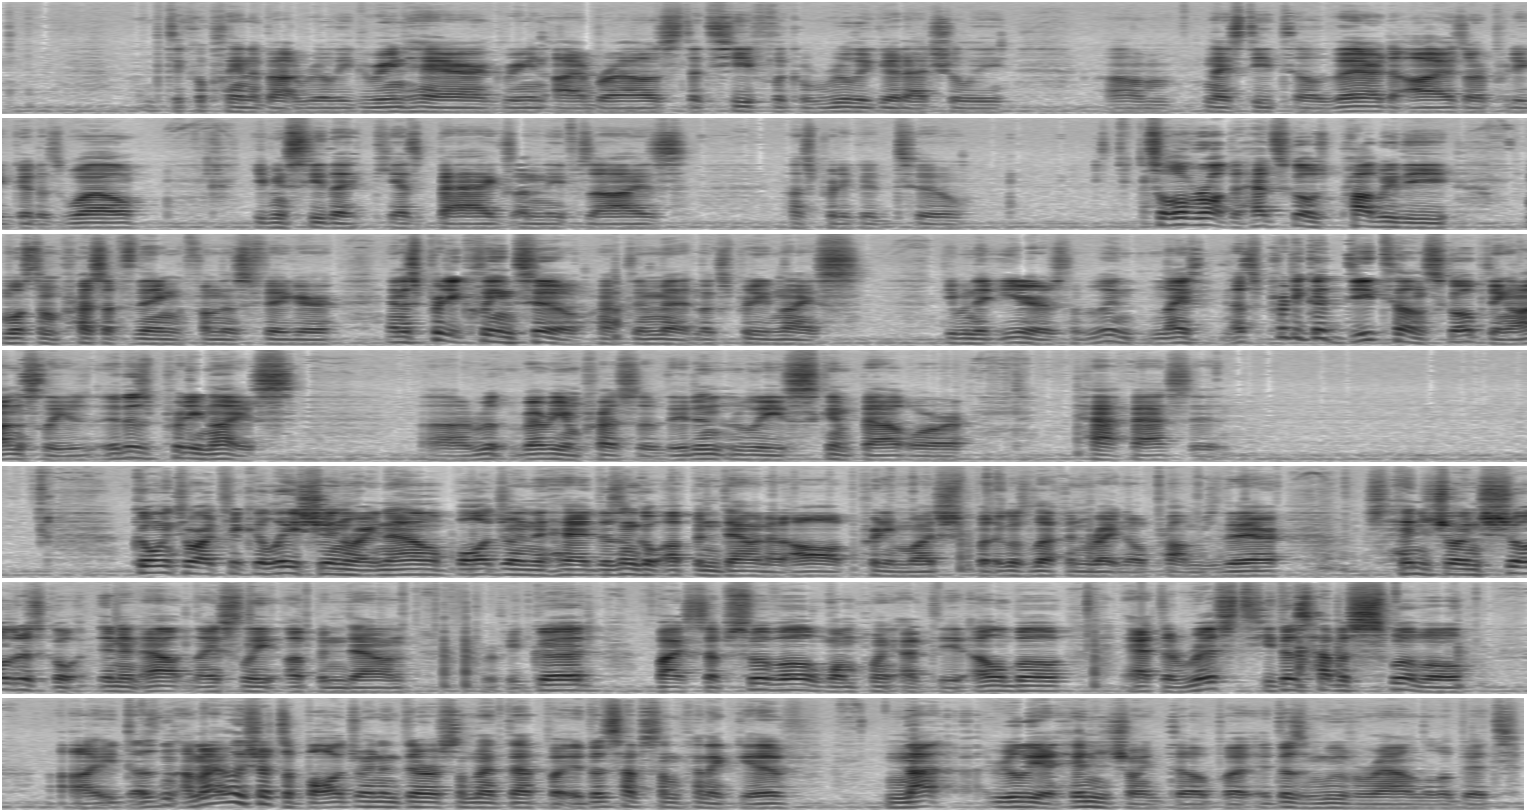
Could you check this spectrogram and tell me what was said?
to complain about really. Green hair, green eyebrows, the teeth look really good actually. Um, nice detail there, the eyes are pretty good as well. You can see that he has bags underneath his eyes, that's pretty good too. So overall, the head sculpt is probably the most impressive thing from this figure. And it's pretty clean too, I have to admit. It looks pretty nice. Even the ears, really nice. That's pretty good detail and sculpting, honestly. It is pretty nice. Uh, very impressive. They didn't really skimp out or half-ass it. Going to articulation right now, ball joint in the head doesn't go up and down at all, pretty much, but it goes left and right, no problems there. Hinge joint shoulders go in and out nicely, up and down, pretty good bicep swivel, one point at the elbow. At the wrist, he does have a swivel. Uh, he doesn't. I'm not really sure it's a ball joint in there or something like that, but it does have some kind of give. Not really a hinge joint though, but it does move around a little bit.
